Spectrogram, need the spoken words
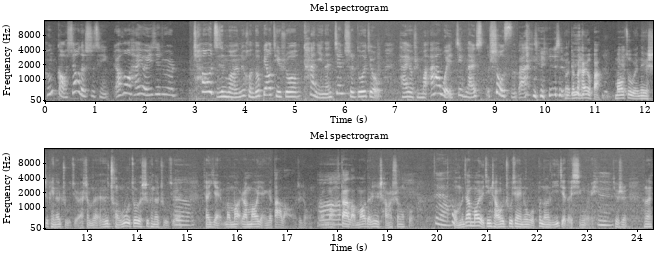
很搞笑的事情，然后还有一些就是超级萌，就很多标题说看你能坚持多久，还有什么阿伟进来受死吧，你是呃，他们还有把猫作为那个视频的主角什么的，就是宠物作为视频的主角，嗯，像演猫猫让猫演一个大佬这种，呃猫哦。大佬猫的日常生活。对啊，我们家猫也经常会出现一种我不能理解的行为，嗯。就是可能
